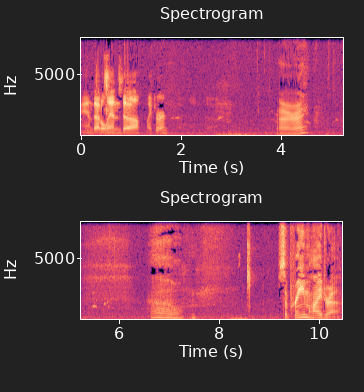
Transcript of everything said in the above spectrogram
And that'll end uh, my turn. All right. Oh. Supreme Hydra.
